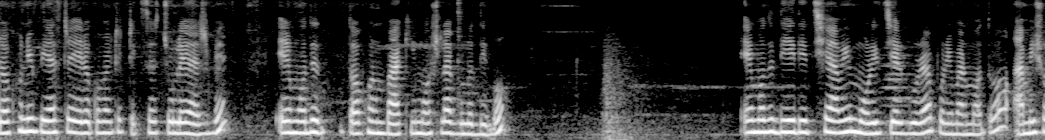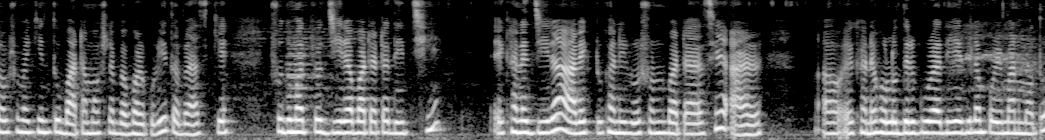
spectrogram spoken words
যখনই পেঁয়াজটা এরকম একটা টেক্সচার চলে আসবে এর মধ্যে তখন বাকি মশলাগুলো দিব। এর মধ্যে দিয়ে দিচ্ছি আমি মরিচের গুঁড়া পরিমাণ মতো। আমি সবসময় কিন্তু বাটা মশলা ব্যবহার করি, তবে আজকে শুধুমাত্র জিরা বাটাটা দিচ্ছি। এখানে জিরা আর একটুখানি রসুন বাটা আছে, আর এখানে হলুদের গুঁড়া দিয়ে দিলাম পরিমাণ মতো।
